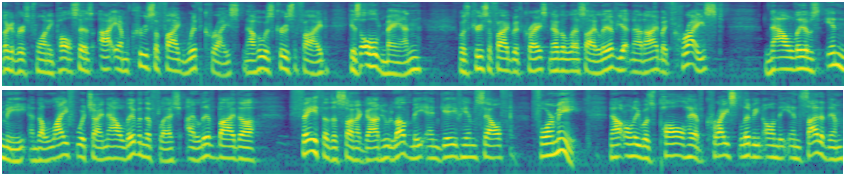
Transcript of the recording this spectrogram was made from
Look at verse 20. Paul says, I am crucified with Christ. Now, who was crucified? His old man was crucified with Christ. Nevertheless, I live, yet not I, but Christ now lives in me. And the life which I now live in the flesh, I live by the faith of the Son of God who loved me and gave himself for me. Not only was Paul have Christ living on the inside of them,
